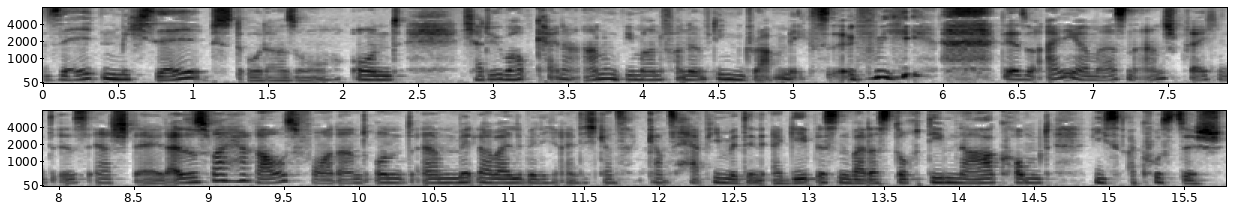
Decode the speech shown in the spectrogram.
selten mich selbst oder so. Und ich hatte überhaupt keine Ahnung, wie man einen vernünftigen Drummix irgendwie, der so einigermaßen ansprechend ist, erstellt. Also es war herausfordernd und ähm, mittlerweile bin ich eigentlich ganz, ganz happy mit den Ergebnissen, weil das doch dem nahe kommt, wie es akustisch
